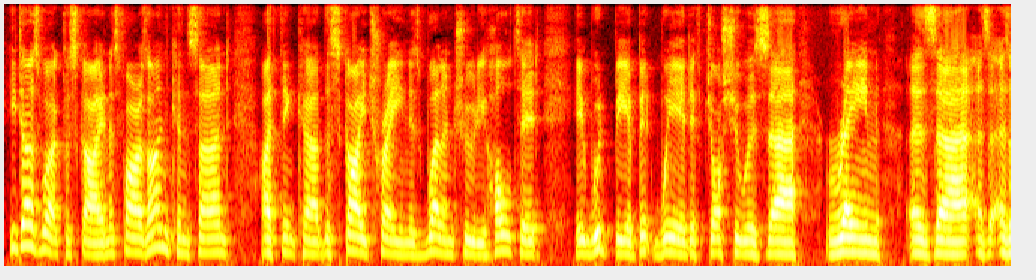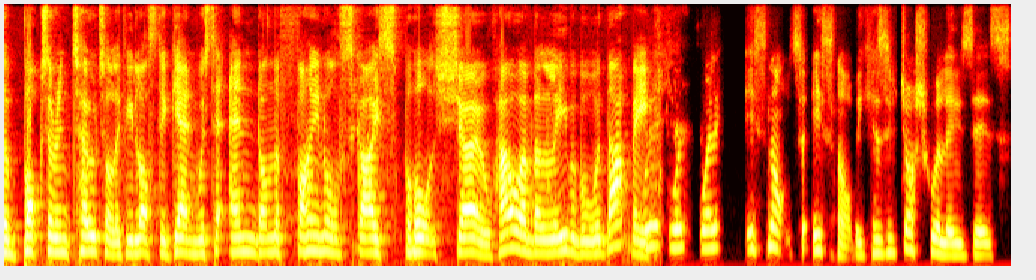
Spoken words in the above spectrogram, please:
he does work for Sky. And as far as I'm concerned, I think uh, the Sky train is well and truly halted. It would be a bit weird if Joshua's uh, reign as uh, as a- as a boxer in total, if he lost again, was to end on the final Sky Sports show. How unbelievable would that be? Well, well, well, it, it's not. It's not because if Joshua loses,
